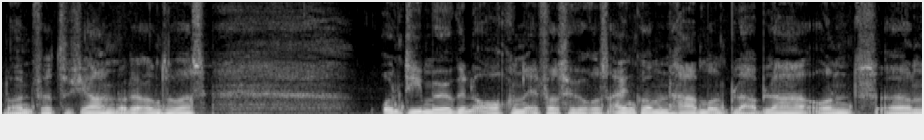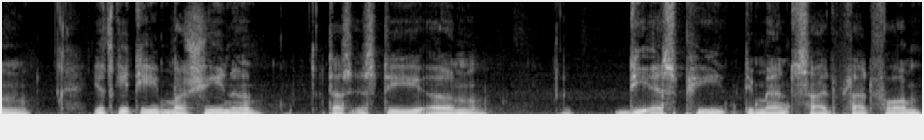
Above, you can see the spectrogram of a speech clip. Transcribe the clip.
49 Jahren oder irgend sowas. Und die mögen auch ein etwas höheres Einkommen haben und bla bla. Und ähm, jetzt geht die Maschine, das ist die ähm, DSP, Demand Side Plattform,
